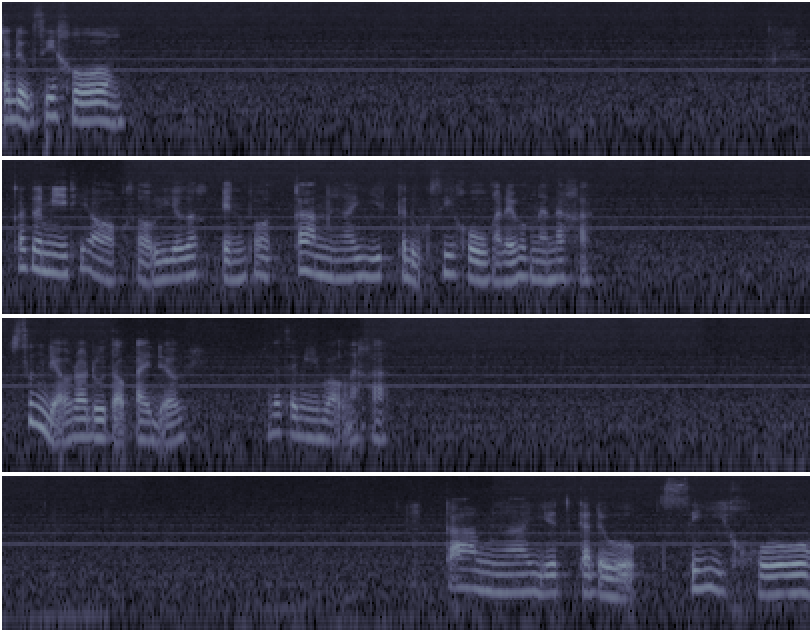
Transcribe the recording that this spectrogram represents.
กระดูกซี่โครงก็จะมีที่ออกสอเยอะก็เป็นพวกกล้ามเนื้อยึดกระดูกซี่โครงอะไรพวกนั้นนะคะ ซึ่งเดี๋ยวเราดูต่อไปเดี๋ยว ก็จะมีบอกนะคะ กล้า มเนื้อยึดกระดูกซี่โครง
